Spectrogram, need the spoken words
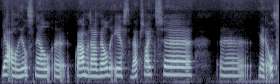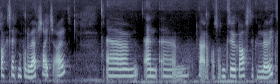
ja, al heel snel uh, kwamen daar wel de eerste websites, uh, uh, ja, de opdracht zeg maar voor de websites uit. Um, en um, nou, dat was natuurlijk hartstikke leuk.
